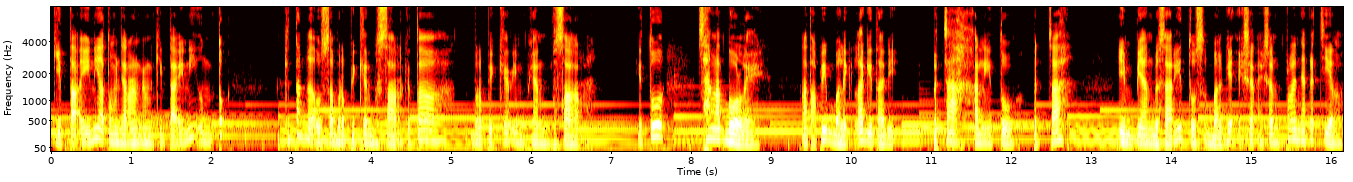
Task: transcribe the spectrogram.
kita ini atau menyarankan kita ini untuk kita nggak usah berpikir besar, kita berpikir impian besar. Itu sangat boleh. Nah, tapi balik lagi tadi, pecahan itu, pecah impian besar itu sebagai action-action plan yang kecil.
